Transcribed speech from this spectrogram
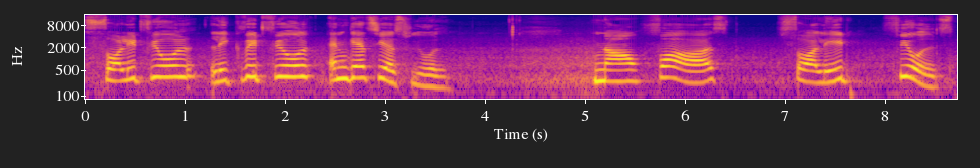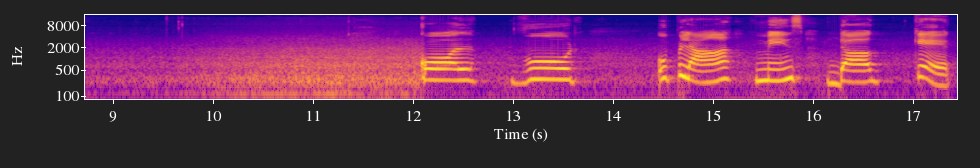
solid fuel, liquid fuel, and gaseous fuel. Now, first, solid fuels. coal, wood. Upla means dung cake.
